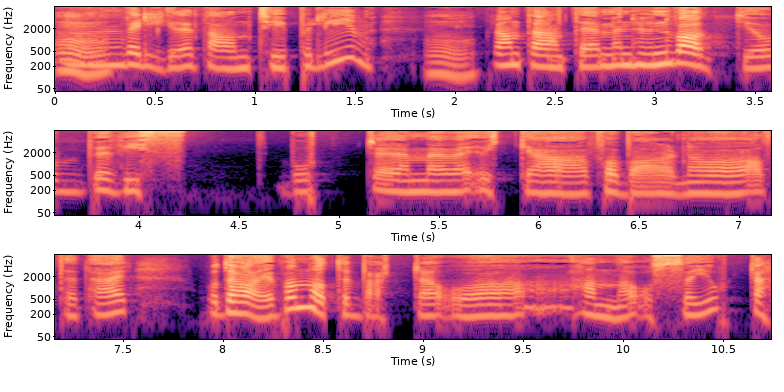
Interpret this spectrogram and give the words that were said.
Hun velger et annet type liv, mm, blant annet det. Men hun valgte jo bevisst bort eh, med å ikke ha, få barn og alt dette her. Og det har jo på en måte Bertha og Hanna også gjort, da.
